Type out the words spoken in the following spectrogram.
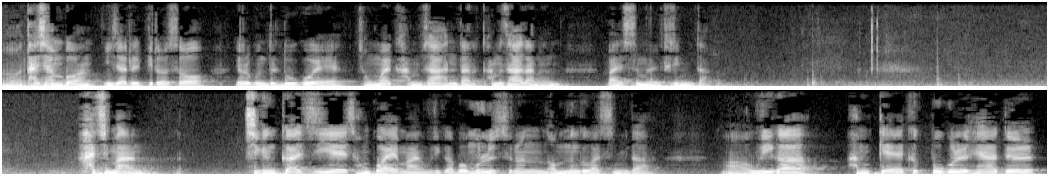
어, 다시 한번 이 자리를 빌어서 여러분들 노고에 정말 감사한다, 감사하다는 말씀을 드립니다. 하지만 지금까지의 성과에만 우리가 머무를 수는 없는 것 같습니다. 어, 우리가 함께 극복을 해야 될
